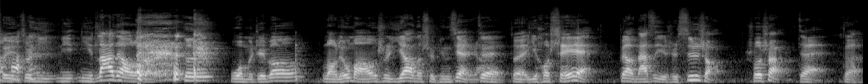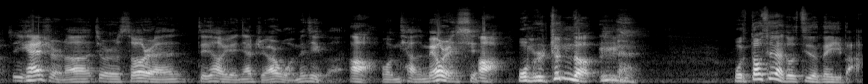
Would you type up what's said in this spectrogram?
所以就是你你你拉掉了跟我们这帮老流氓是一样的水平线上。对对，以后谁也不要拿自己是新手说事儿。对，对就一开始呢，就是所有人对跳预言家，只要是我们几个啊我们跳的，没有人信。啊，我们是真的，我到现在都记得那一把。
